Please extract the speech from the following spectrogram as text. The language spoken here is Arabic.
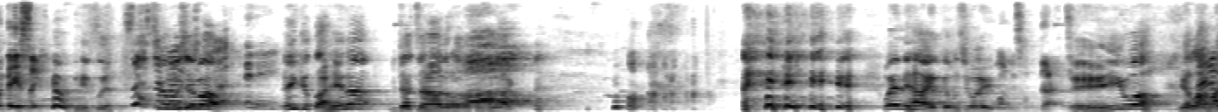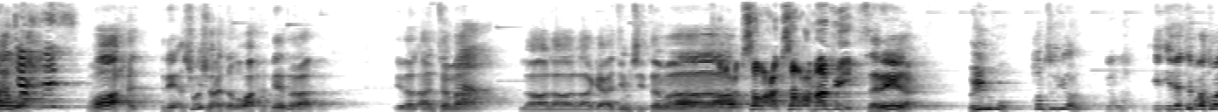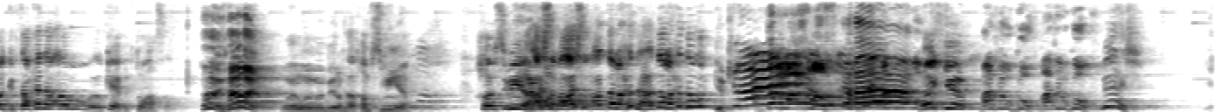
وده يصيح. ودي يصير شوفوا شباب انقطع هنا جاته هذا رغبة الحلاق. وين نهاية قبل شوي؟ والله اني صدعت. أيوه. يلا عبد الله. جهز واحد اثنين شو شو عبد الله؟ واحد اثنين ثلاثة. إلى الآن تمام. لا لا لا قاعد يمشي تمام. بسرعة بسرعة ما في. سريع. أيوه خمسة ريال. يلا. إذا تبغى توقف تاخذها أو كيف؟ بتواصل. هاي هاي. وين وين بيروح؟ 500 500 10 10 عبد الله خذها عبد الله خذها وقف. عبد الله خلاص. وقف. ما في وقوف ما في وقوف. ليش؟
